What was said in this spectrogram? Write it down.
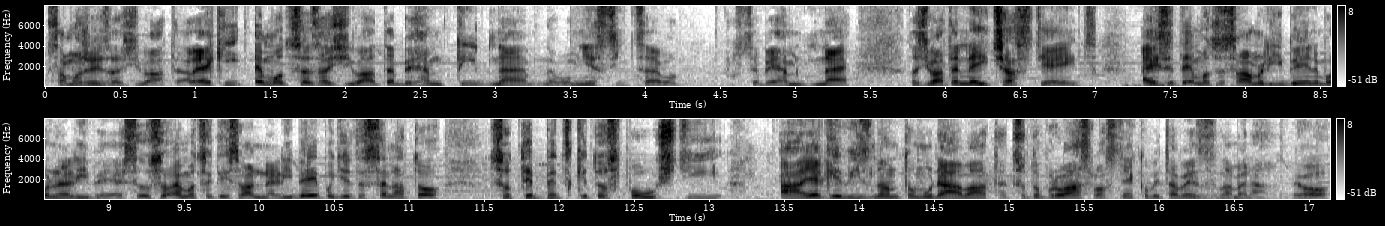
samozřejmě zažíváte, ale jaký emoce zažíváte během týdne nebo měsíce nebo prostě během dne zažíváte nejčastěji a jestli ty emoce se vám líbí nebo nelíbí. Jestli to jsou emoce, které se vám nelíbí, podívejte se na to, co typicky to spouští a jaký význam tomu dáváte, co to pro vás vlastně jako by ta věc znamená. Jo?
